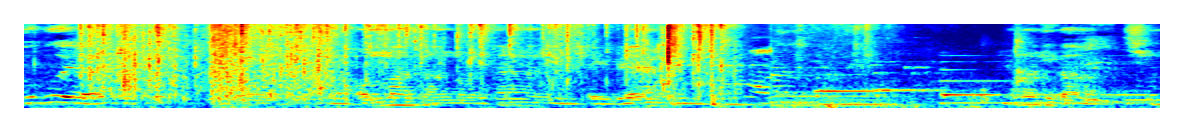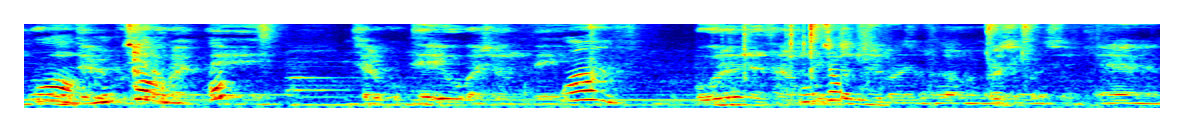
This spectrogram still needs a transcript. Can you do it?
누구예요? 엄마가 너무 사랑하는데 왜 하는지 할머니가 와, 친구분들 보러 갈 때 저를 꼭 데리고 가셨는데 와 모르는 사람들 엄청- 좀 하지 말라고 그러신 거지 예.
